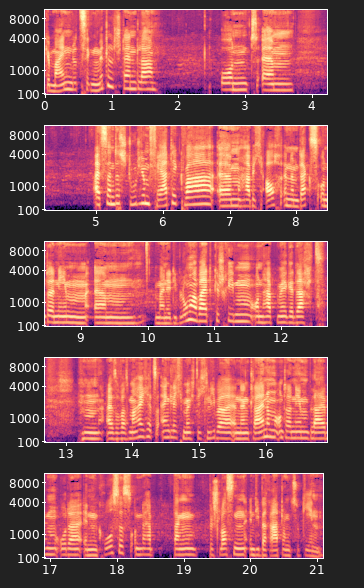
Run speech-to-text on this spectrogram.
gemeinnützigen Mittelständler. Und ähm, als dann das Studium fertig war, ähm, habe ich auch in einem DAX-Unternehmen ähm, meine Diplomarbeit geschrieben und habe mir gedacht, hm, also was mache ich jetzt eigentlich? Möchte ich lieber in einem kleinen Unternehmen bleiben oder in ein großes? Und habe dann beschlossen, in die Beratung zu gehen.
